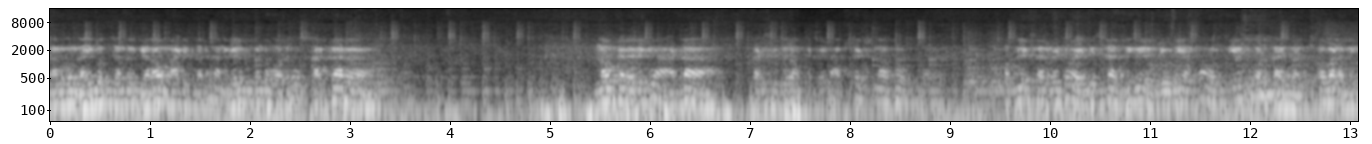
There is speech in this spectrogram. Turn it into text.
ನನಗೊಂದು ಐವತ್ತು ಜನ ಗೆರಾವ್ ಮಾಡಿದ್ದಾರೆ. ನಾನು ಎಳೆದುಕೊಂಡು ಹೋದ್ರೆ ಸರ್ಕಾರ ನೌಕರರಿಗೆ ಅಡ್ಡ ಕಳಿಸಿದ್ರು ಅಂತ ಹೇಳಿ obstruction of public servant I discharging duty ಅಂತ ಒಂದು ಕೇಸ್ ಕೊಡ್ತಾ ಇದ್ದಾರೆ, ಸೊಗಡಲ್ಲಿ.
